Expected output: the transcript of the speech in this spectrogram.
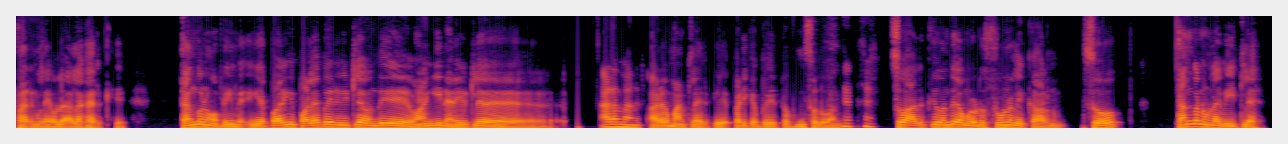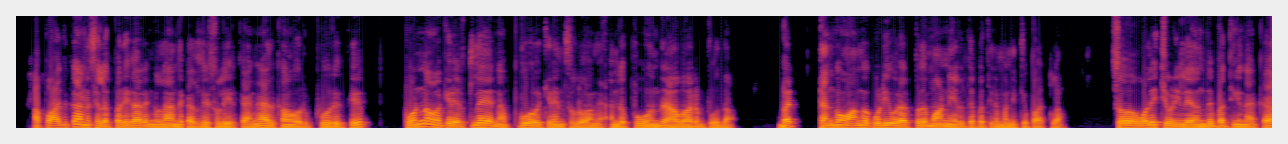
பாருங்களேன் எவ்வளோ அழகாக இருக்குது தங்கணும் இதை பாருங்க பல பேர் வீட்டில் வந்து வாங்கி நிறைய வீட்டில் அலமான அழகமானத்தில் இருக்குது படிக்க போயிருக்கு அப்படின்னு சொல்லுவாங்க. ஸோ அதுக்கு வந்து அவங்களோட சூழ்நிலை காரணம். ஸோ தங்கணும்ல வீட்டில் அப்போ அதுக்கான சில பரிகாரங்கள்லாம் அந்த கதையில சொல்லியிருக்காங்க. அதுக்கான ஒரு பூ இருக்குது பொண்ணை வைக்கிற இடத்துல நான் பூ வைக்கிறேன்னு சொல்லுவாங்க. அந்த பூ வந்து ஆவாரம் பூ தான். பட் தங்கம் வாங்கக்கூடிய ஒரு அற்புதமான நேரத்தை பற்றி நம்ம இன்றைக்கி பார்க்கலாம். ஸோ ஓலைச்சுவடியில் வந்து பார்த்திங்கனாக்கா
